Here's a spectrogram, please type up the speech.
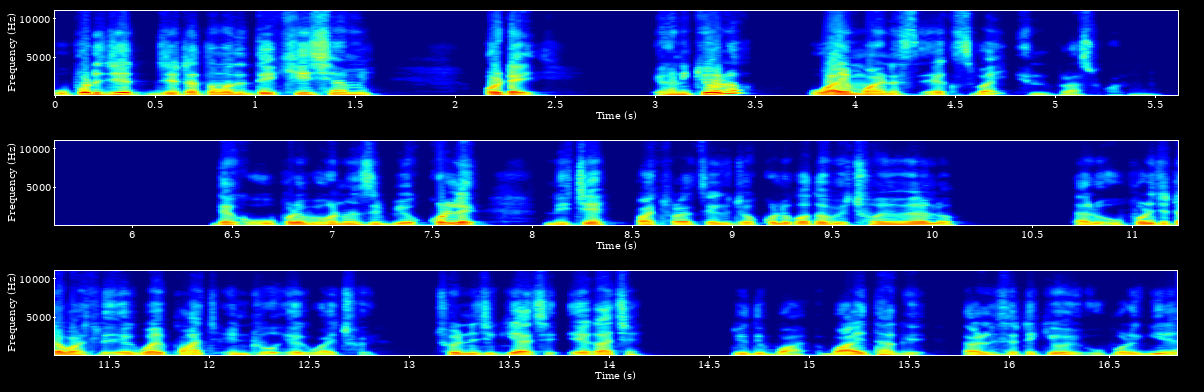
উপরে যে, যেটা তোমাদের দেখিয়েছি আমি, ওটাই। এখানে কি হলো? Y minus X by N plus one দেখো, উপরে ভগ্নাংশে বিয়োগ করলে নিচে পাঁচ প্লাস এক যোগ করলে কত হবে? ছয় হয়ে গেলো তাহলে উপরে যেটা বাঁচলো, এক বাই পাঁচ ইন্টু এক বাই ছয়। ছয় নিচে কি আছে? এক আছে। যদি বাই থাকে, তাহলে সেটা কি হয়? উপরে গিয়ে,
